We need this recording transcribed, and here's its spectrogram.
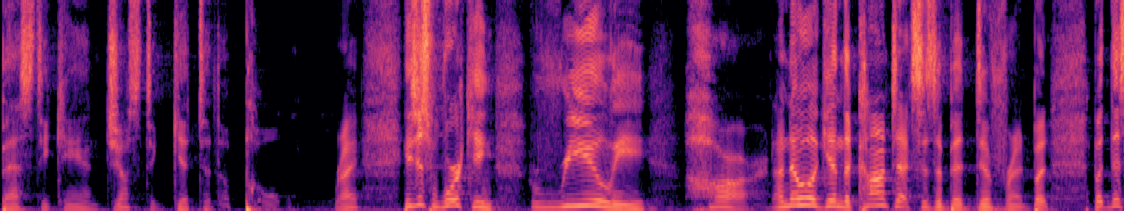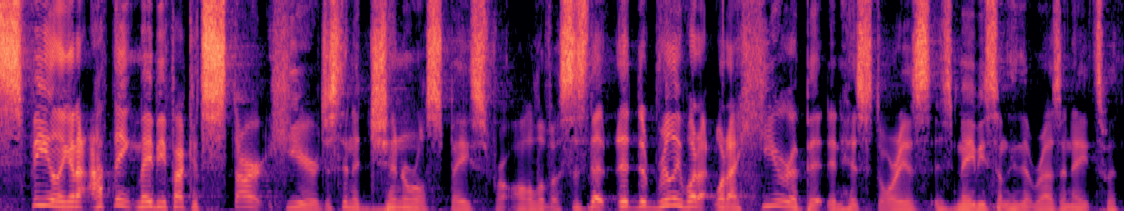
best he can just to get to the pool right? He's just working really hard. I know again the context is a bit different, but but this feeling, and I think maybe if I could start here, just in a general space for all of us, is that, that really what I, what I hear a bit in his story is, is maybe something that resonates with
